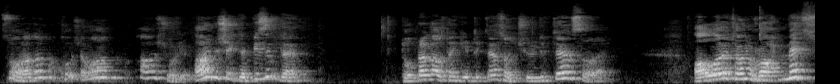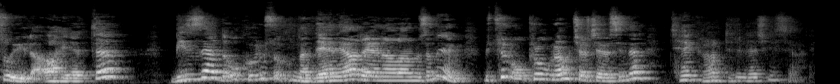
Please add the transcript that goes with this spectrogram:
Sonradan kocaman ağaç oluyor. Aynı şekilde bizim de toprak altına girdikten sonra çürüdükten sonra Allahü Teala rahmet suyuyla ahirette bizler de o kuyruk sokumunda DNA, RNA'larımızın değil mi? Bütün o program çerçevesinde tekrar dirileceğiz yani.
